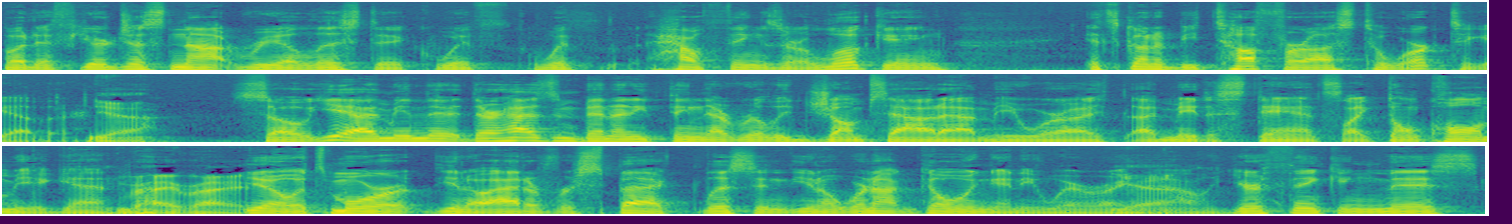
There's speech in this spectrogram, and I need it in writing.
But if you're just not realistic with with how things are looking, it's going to be tough for us to work together. Yeah. So yeah, I mean, there, there hasn't been anything that really jumps out at me where I, I made a stance like, "Don't call me again." Right, right. You know, it's more you know out of respect. Listen, you know, we're not going anywhere right yeah. now. You're thinking this.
